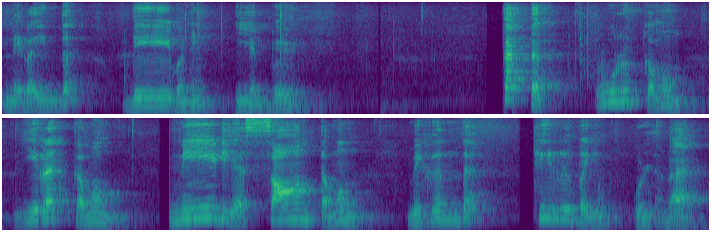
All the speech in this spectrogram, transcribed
நிறைந்த தேவனின் இயல்பு. கர்த்தர் உருக்கமும் இரக்கமும் நீடிய சாந்தமும் மிகுந்த கிருபையும் உள்ளவர்.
